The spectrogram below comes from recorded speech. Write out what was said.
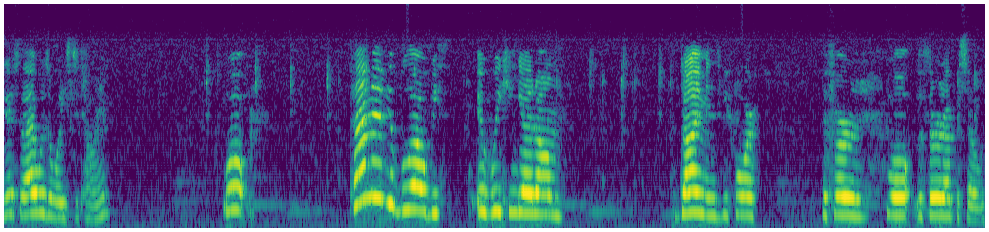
I guess that was a waste of time. Well, comment if you blow if we can get um diamonds before the first well the third episode.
